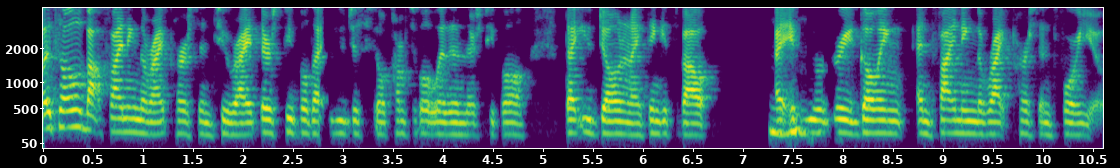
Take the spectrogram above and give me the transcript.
it's all about finding the right person too, right? There's people that you just feel comfortable with, and there's people that you don't. And I think it's about, mm-hmm. if you agree, going and finding the right person for you.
